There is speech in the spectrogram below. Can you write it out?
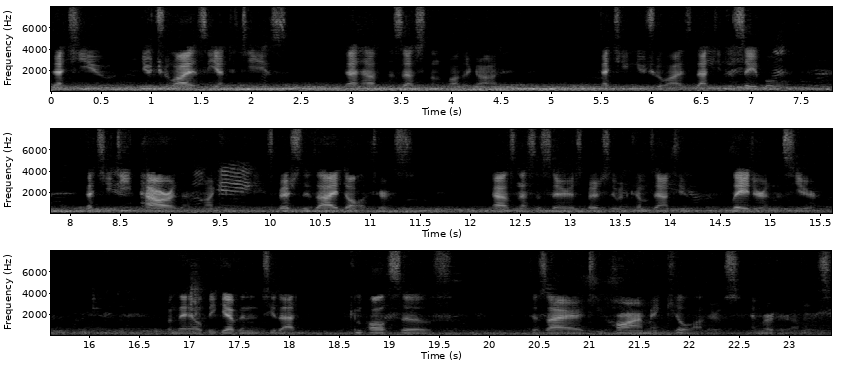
that you neutralize the entities that have possessed them, Father God. That you neutralize, that you disable, that you depower them my community, especially the idolaters as necessary, especially when it comes down to later in this year, when they'll be given to that compulsive desire to harm and kill others and murder others,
